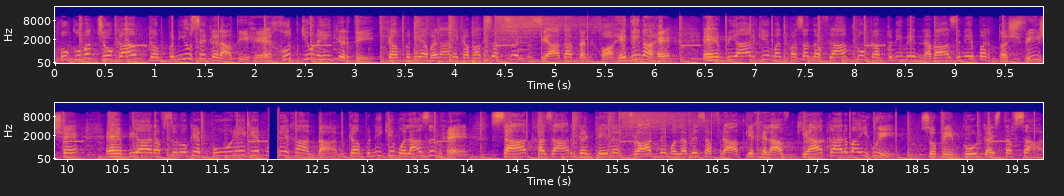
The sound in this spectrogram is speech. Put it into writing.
حکومت جو کام کمپنیوں سے کراتی ہے، خود کیوں نہیں کرتی؟ کمپنیاں بنانے کا مقصد صرف زیادہ تنخواہیں دینا ہے۔ ایف بی آر کے من پسند افراد کو کمپنی میں نوازنے پر تشویش ہے۔ ایف بی آر افسروں کے پورے کے پورے خاندان کمپنی کے ملازم ہیں۔ سات ہزار کنٹینر فراڈ میں ملوث افراد کے خلاف کیا کاروائی ہوئی؟ سپریم کورٹ کا استفسار۔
